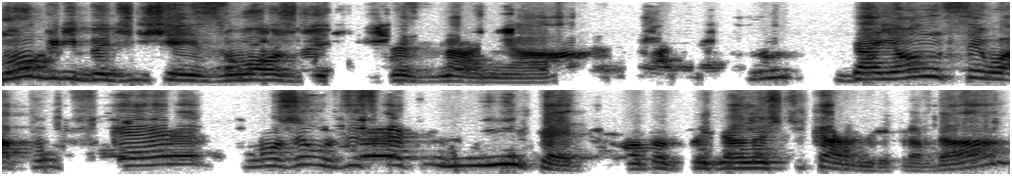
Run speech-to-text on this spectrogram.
mogliby dzisiaj złożyć zeznania, dający łapówkę może uzyskać immunitet od odpowiedzialności karnej, prawda?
